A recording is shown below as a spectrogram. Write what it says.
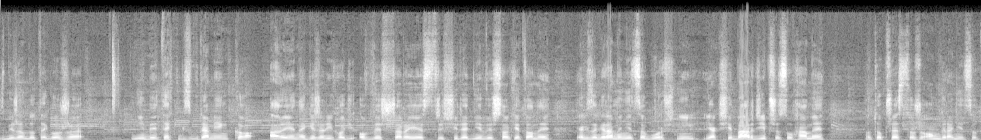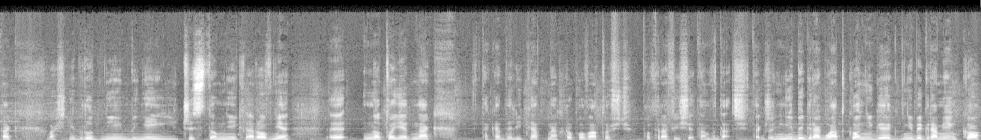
Zmierzam do tego, że niby Technics gra miękko, ale jednak jeżeli chodzi o wyższe rejestry, średnie wysokie tony, jak zagramy nieco głośniej, jak się bardziej przysłuchamy, no to przez to, że on gra nieco tak właśnie brudniej, mniej czysto, mniej klarownie, e, no to jednak taka delikatna chropowatość potrafi się tam wdać. Także niby gra gładko, niby, niby gra miękko,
